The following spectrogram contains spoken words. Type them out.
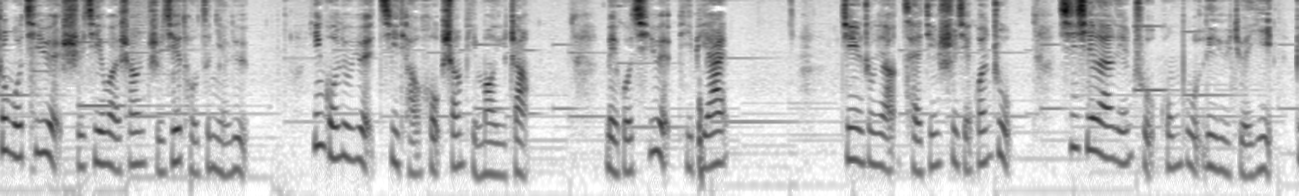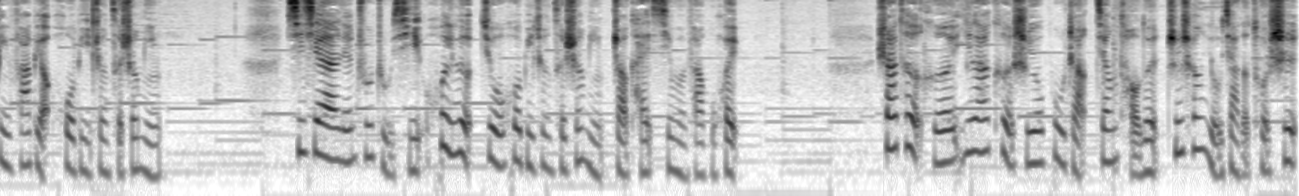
中国七月实际外商直接投资年率，英国六月季调后商品贸易账。美国七月 PPI。今日重要财经事件关注：新西兰联储公布利率决议，并发表货币政策声明。新西兰联储主席惠勒就货币政策声明召开新闻发布会。沙特和伊拉克石油部长将讨论支撑油价的措施，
